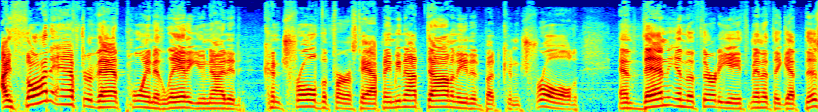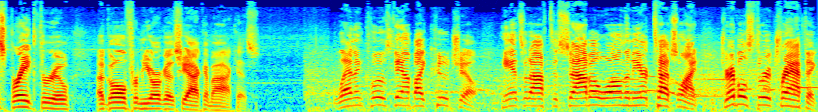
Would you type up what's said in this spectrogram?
I thought after that point, Atlanta United controlled the first half, maybe not dominated, but controlled. And then in the 38th minute, they get this breakthrough, a goal from Yorgos Giakoumakis. Lennon closed down by Cucho. Hands it off to Saba along the near touchline. Dribbles through traffic.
